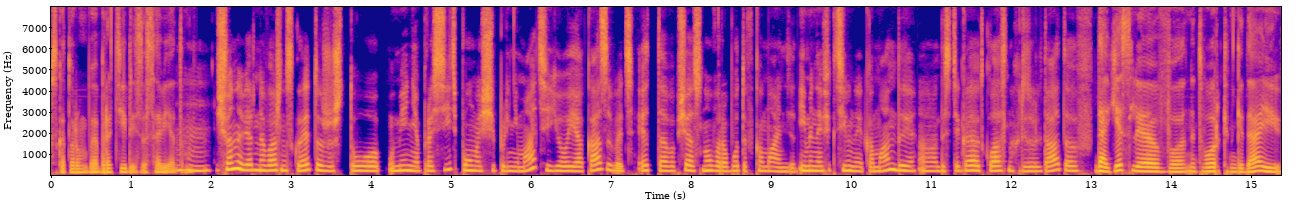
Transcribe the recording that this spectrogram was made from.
с которым вы обратились за советом. Mm-hmm. Еще, наверное, важно сказать тоже, что умение просить помощи, принимать ее и оказывать — это вообще основа работы в команде. Именно эффективные команды э, достигают классных результатов. Да, если в нетворкинге, да, и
